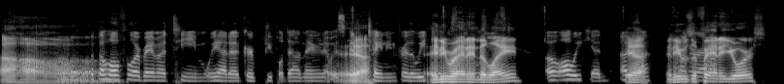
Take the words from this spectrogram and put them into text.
Oh. with the whole Flora-Bama team. We had a group of people down there, and it was Yeah. entertaining for the weekend. And he ran into Lane. oh, all weekend. Oh, yeah. And he was a fan of yours.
